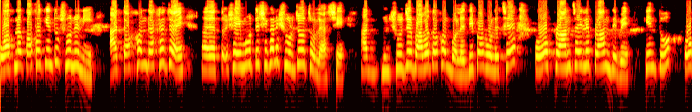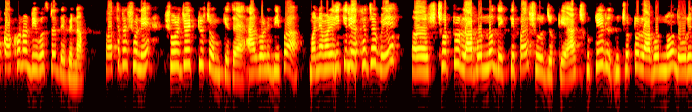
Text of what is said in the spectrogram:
ও আপনার কথা কিন্তু শুনেনি। আর তখন দেখা যায় সেই মুহূর্তে সেখানে সূর্যও চলে আসে। আর সূর্যের বাবা তখন বলে দীপা বলেছে ও প্রাণ চাইলে প্রাণ দেবে কিন্তু ও কখনো ডিভোর্সটা দেবে না। কথাটা শুনে সূর্য একটু চমকে যায়। আর বলে দীপা মানে আমার এদিকে দেখা যাবে ছোট্ট লাবণ্য দেখতে পায় সূর্যকে। আর ছুটে ছোট্ট লাবণ্য দৌড়ে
